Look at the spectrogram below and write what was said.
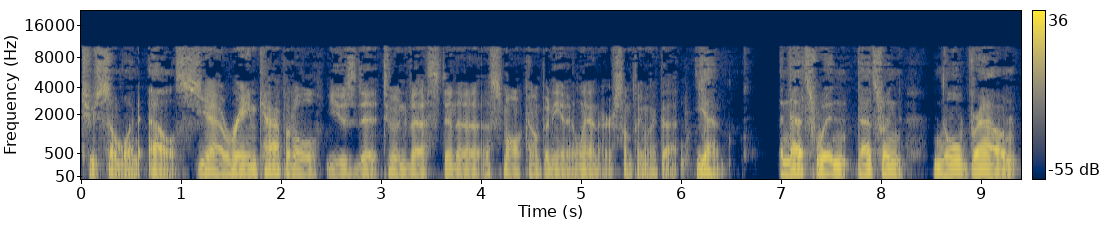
to someone else. Yeah, Rain Capital used it to invest in a, a small company in Atlanta or something like that. Yeah. And that's when, that's when Noel Brown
